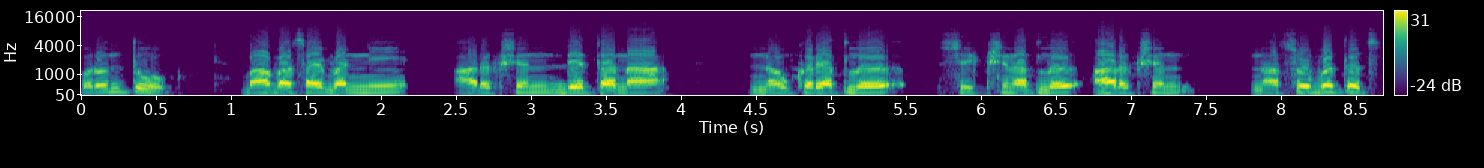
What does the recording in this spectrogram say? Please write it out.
परंतु बाबासाहेबांनी आरक्षण देताना नोकऱ्यातलं शिक्षणातलं आरक्षण ना सोबतच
